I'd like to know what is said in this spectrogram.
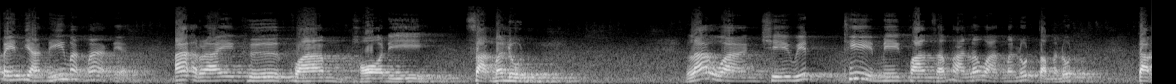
เป็นอย่างนี้มาก ๆ เนี่ย อะไรคือความพอดีสัมดุลระหว่างชีวิตที่มีความสัมพันธ์ระหว่างมนุษย์ต่อมนุษย์ กับ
